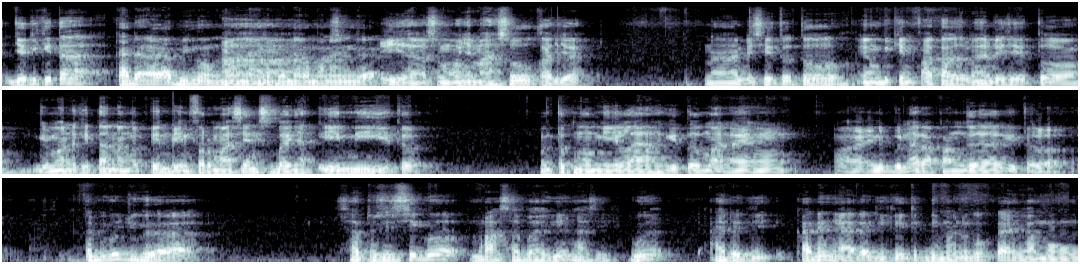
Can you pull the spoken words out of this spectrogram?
jadi kita Kadang agak bingung mana yang Ah, benar mana yang enggak. Iya, semuanya masuk aja. Nah, di situ tuh yang bikin fatal sebenarnya di situ. Gimana kita nanggepin informasi yang sebanyak ini gitu. Untuk memilah gitu mana yang wah ini benar apa enggak gitu loh. Tapi gue juga satu sisi gue merasa bahagia gak sih? Gue ada di kadang nggak ada di titik di mana gue kayak nggak mau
